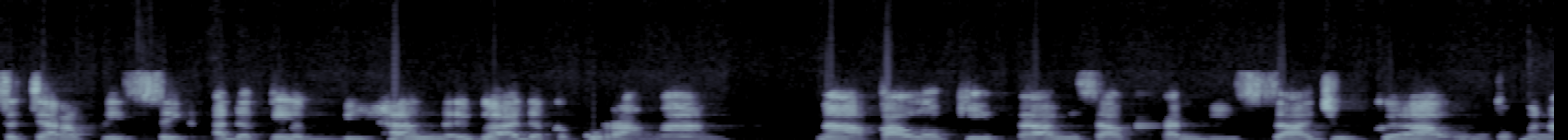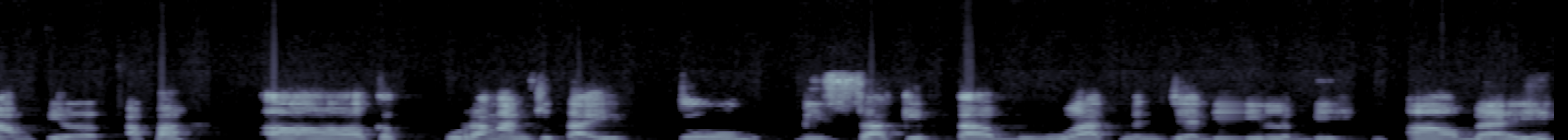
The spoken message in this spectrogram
secara fisik ada kelebihan dan juga ada kekurangan. Nah, kalau kita misalkan bisa juga untuk menampil apa eh, kekurangan kita itu bisa kita buat menjadi lebih eh, baik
